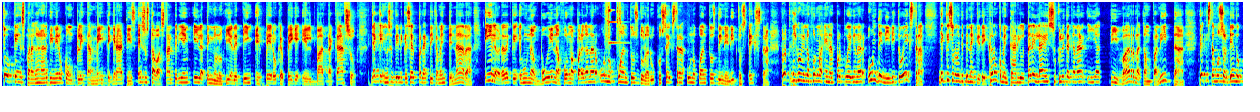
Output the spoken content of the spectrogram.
tokens para ganar dinero completamente gratis. Eso está bastante bien y la tecnología de PIN espero que pegue el batacazo, ya que no se tiene que hacer prácticamente nada. Y la verdad es que es una buena forma para ganar unos cuantos dolarucos extra, unos cuantos dineritos extra. Pero te digo, hay una forma en la cual puedes ganar un dinerito extra, ya que solamente tienes que dejar un comentario, darle like, suscribirte al canal y activar la campanita, ya que estamos sorteando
